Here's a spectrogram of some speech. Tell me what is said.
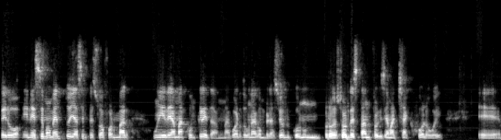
pero en ese momento ya se empezó a formar una idea más concreta. Me acuerdo de una conversación con un profesor de Stanford que se llama Chuck Holloway, eh,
